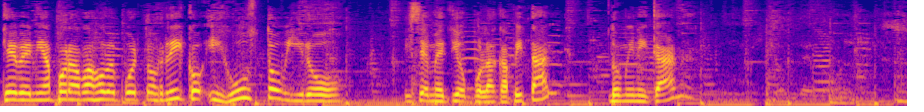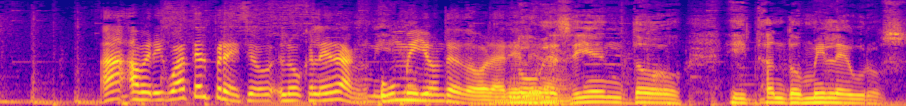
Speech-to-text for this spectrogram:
que venía por abajo de Puerto Rico y justo viró y se metió por la capital dominicana. Ah, averiguaste el precio, lo que le dan. Un millón, millón. de dólares. le dan. 900 y tantos mil euros.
